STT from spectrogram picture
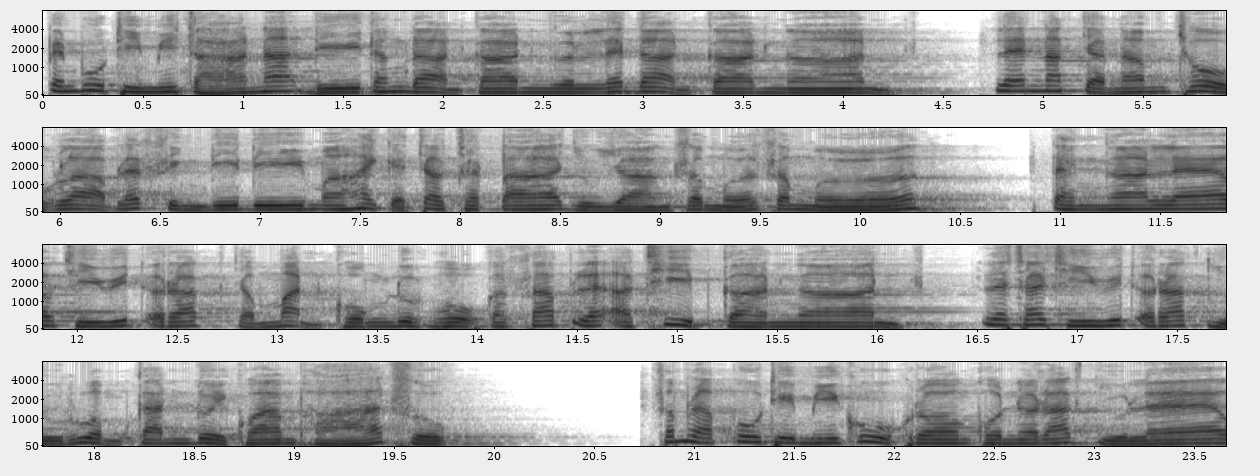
เป็นผู้ที่มีฐานะดีทั้งด้านการเงินและด้านการงาน และนักจะนำโชคลาภและสิ่งดี ๆ มาให้แก่เจ้าชะตาอยู่อย่างเสมอๆแต่งงานแล้วชีวิตรักจะมั่นคงด้วยโภคทรัพย์และอาชีพการงาน และใช้ชีวิตรักอยู่ร่วมกันด้วยความผาสุกสำหรับผู้ที่มีคู่ครองคนรักอยู่แล้ว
